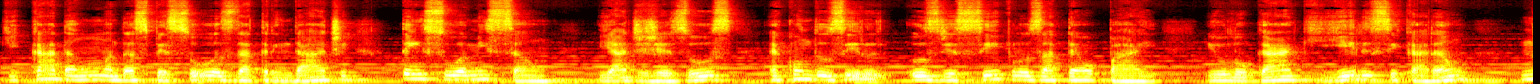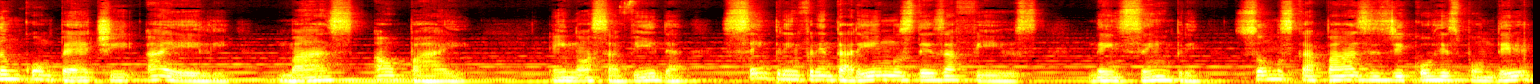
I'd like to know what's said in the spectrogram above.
que cada uma das pessoas da Trindade tem sua missão, e a de Jesus é conduzir os discípulos até o Pai, e o lugar que eles ficarão não compete a Ele, mas ao Pai. Em nossa vida, sempre enfrentaremos desafios, nem sempre somos capazes de corresponder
